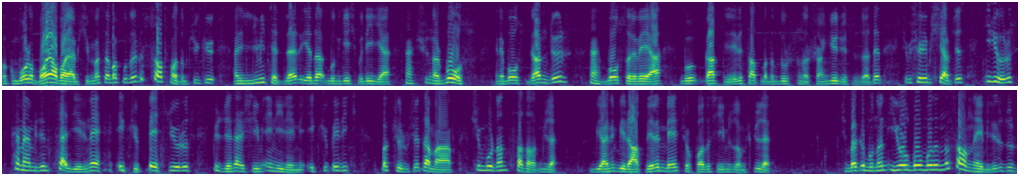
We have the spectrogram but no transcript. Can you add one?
Bakın bu arada baya baya bir şey. Mesela bak bunları satmadım. Çünkü hani limitedler ya da bunu geç bu değil ya. Heh şunlar boss. Yani boss dur. Heh bossları veya bu gatlileri satmadım dursunlar. Şu an görüyorsunuz zaten. Şimdi şöyle bir şey yapacağız. Gidiyoruz hemen bizim sel yerine eküp besliyoruz. Güzel her şeyin en iyilerini eküpledik. Bakıyorum şöyle tamam. Şimdi buradan satalım güzel. Yani bir rahatlayalım be. Çok fazla şeyimiz olmuş güzel. Şimdi bakın bunların iyi olup olmadığını nasıl anlayabiliriz? Dur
